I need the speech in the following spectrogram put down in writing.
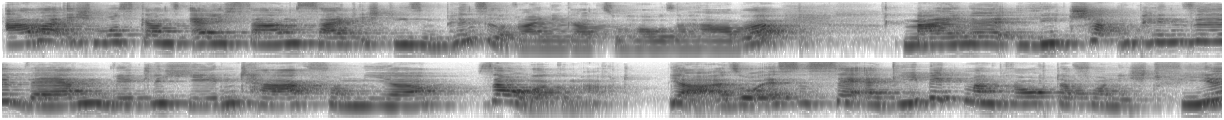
Aber ich muss ganz ehrlich sagen, seit ich diesen Pinselreiniger zu Hause habe, meine Lidschattenpinsel werden wirklich jeden Tag von mir sauber gemacht. Ja, also es ist sehr ergiebig, man braucht davon nicht viel.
